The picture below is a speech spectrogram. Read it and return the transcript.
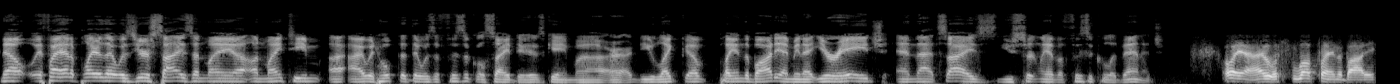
Now, if I had a player that was your size on my uh, on my team, uh, I would hope that there was a physical side to his game. Uh, do you like uh, playing the body? I mean, at your age and that size, you certainly have a physical advantage. Oh yeah, I love playing the body.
